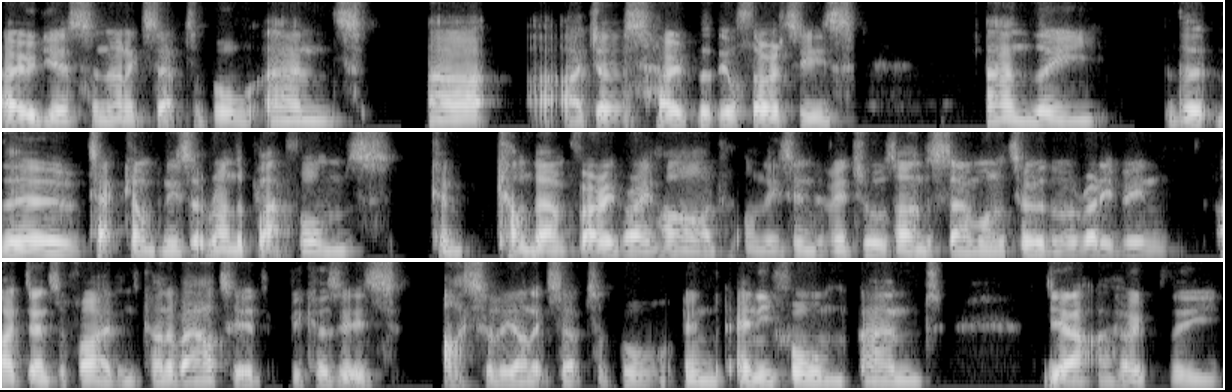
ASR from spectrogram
odious and unacceptable. And uh, I just hope that the authorities and the the the tech companies that run the platforms can come down very, very hard on these individuals. I understand one or two of them have already been identified and kind of outed because it is utterly unacceptable in any form. And yeah, I hope the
